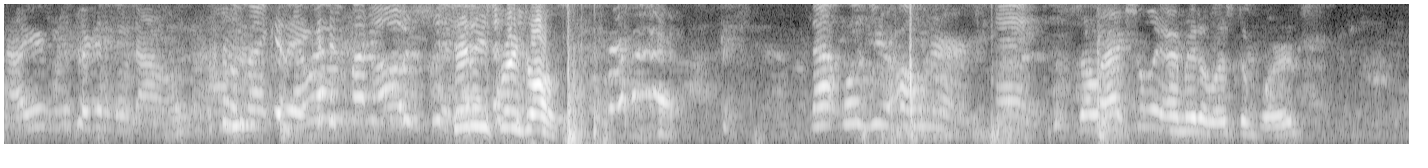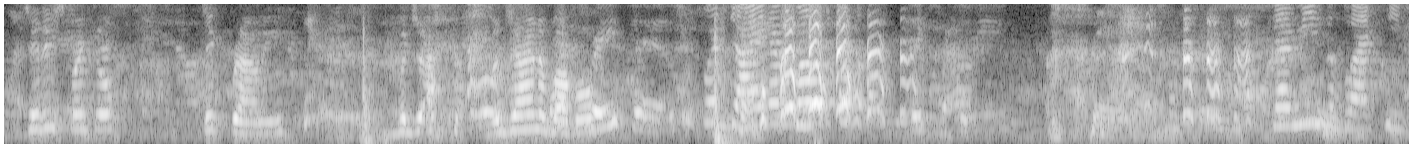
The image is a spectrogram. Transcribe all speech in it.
Now your views are gonna go down. I'm like, everybody. Oh shit. Titty sprinkles. That was your owner. Hey. So actually, I made a list of words: titty sprinkles, dick brownie, vagina, vagina That's bubble. racist. Vagina bubble. Dick brownie. That means a black penis.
